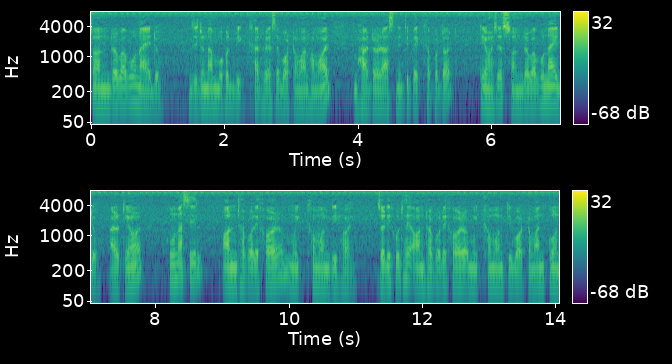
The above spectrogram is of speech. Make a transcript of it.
চন্দ্ৰবাবু নাইডু যিটো নাম বহুত বিখ্যাত হৈ আছে বৰ্তমান সময়ত ভাৰতৰ ৰাজনীতি প্ৰেক্ষাপটত তেওঁ হৈছে চন্দ্ৰবাবু নাইডু আৰু তেওঁৰ কোন আছিল? অন্ধ্ৰপ্ৰদেশৰ মুখ্যমন্ত্ৰী হয়। যদি সোধে অন্ধ্ৰপ্ৰদেশৰ মুখ্যমন্ত্ৰী বৰ্তমান কোন?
